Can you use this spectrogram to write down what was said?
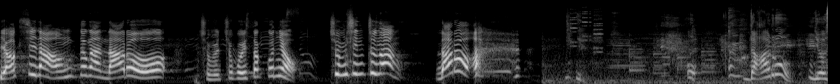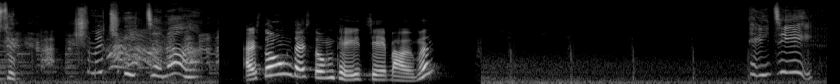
역시나 엉뚱한 나로 춤을 추고 있었군요. 춤신춘왕 나로! 나로 녀석 춤을 추고 있잖아. 알쏭달쏭 데이지의 마음은? 데이지.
